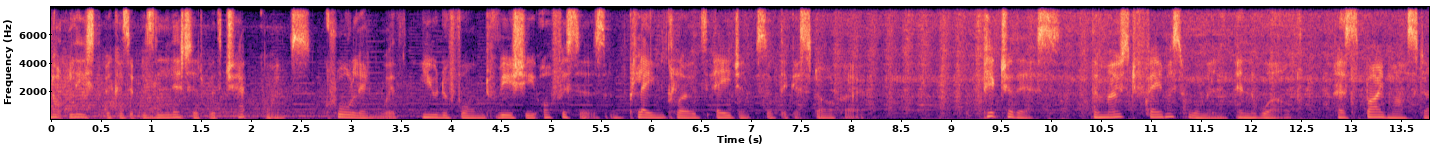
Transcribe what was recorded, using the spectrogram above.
not least because it was littered with checkpoints, crawling with uniformed Vichy officers and plainclothes agents of the Gestapo. Picture this the most famous woman in the world, her spy master,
